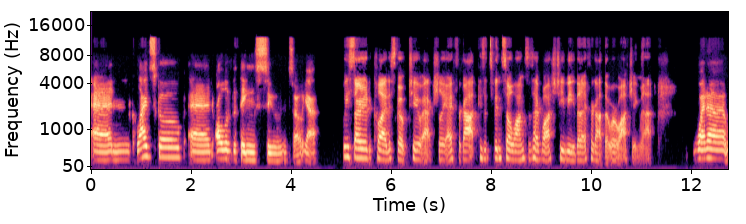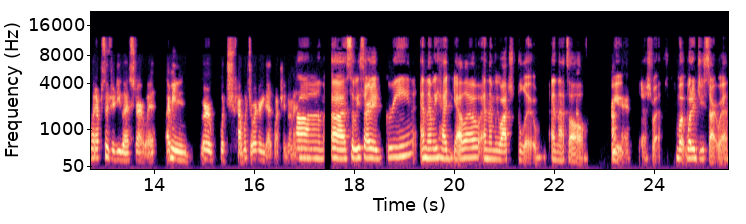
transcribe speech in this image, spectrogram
and Kaleidoscope and all of the things soon. So yeah. We started Kaleidoscope too, actually. I forgot because it's been so long since I've watched TV that I forgot that we're watching that. What uh what episode did you guys start with? I mean, or which which order are you guys watching them in? Um uh so we started green and then we had yellow and then we watched blue and that's all okay. we finished with. What what did you start with?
